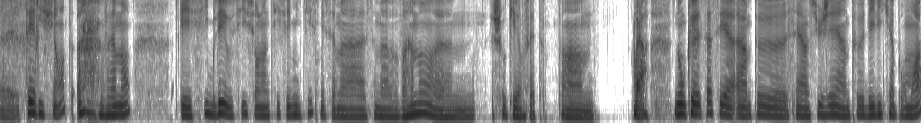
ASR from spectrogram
euh, terrifiantes, vraiment, et ciblées aussi sur l'antisémitisme et ça m'a, vraiment choqué en fait. Enfin, voilà. Donc euh, ça c'est un peu c'est un sujet un peu délicat pour moi.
